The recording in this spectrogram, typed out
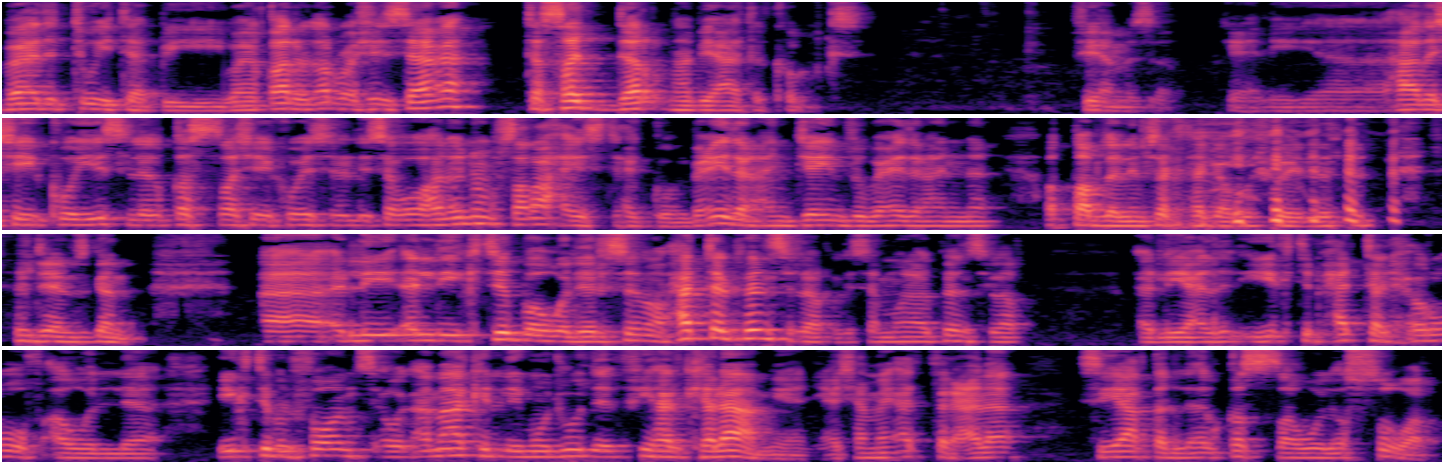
بعد التويته بما يقارب 24 ساعة تصدر مبيعات الكوميكس في أمازون. يعني آه هذا شيء كويس للقصة شيء كويس للي سووها لأنهم بصراحه يستحقون بعيدا عن جيمس وبعيدا عن الطبلة اللي مسكتها قبل شوي لجيمس جن. آه اللي اللي كتبوا واللي رسموا حتى ال penciler اللي يسمونه ال penciler اللي يعني يكتب حتى الحروف أو يكتب ال fonts أو الأماكن اللي موجودة فيها الكلام يعني عشان ما يأثر على سياق القصة والصور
